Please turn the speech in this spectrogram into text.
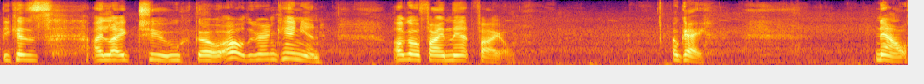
because I like to go, oh, the Grand Canyon. I'll go find that file. Okay. Now,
